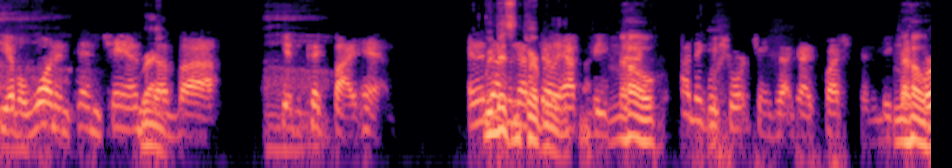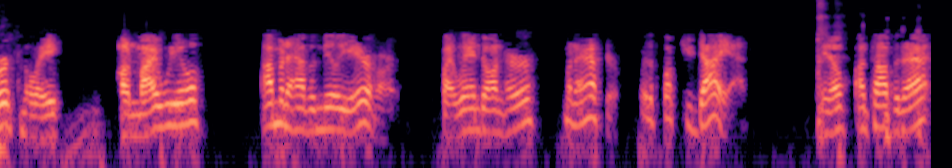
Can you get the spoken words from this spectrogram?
You have a one in 10 chance Right. of uh, getting picked by him. And it doesn't necessarily have to be No. sex. I think we shortchanged that guy's question because No. personally, on my wheel, I'm going to have Amelia Earhart. If I land on her, I'm going to ask her, where the fuck you die at? You know, on top of that,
